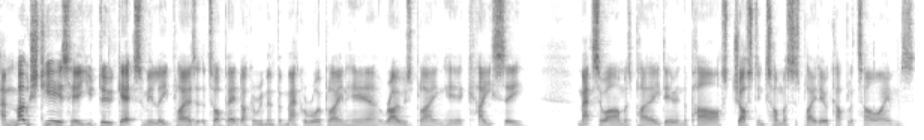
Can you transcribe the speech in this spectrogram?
And most years here, you do get some elite players at the top end. I can remember McIlroy playing here, Rose playing here, Casey, Matsuyama's played here in the past, Justin Thomas has played here a couple of times,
